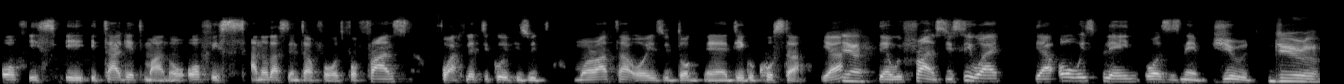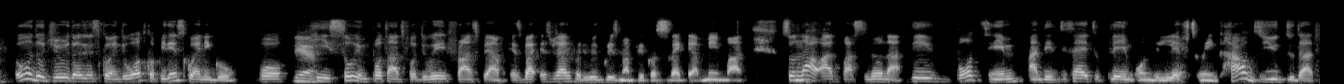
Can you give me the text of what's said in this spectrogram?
off his a, a target man or off his another centre forward. For France, for Atletico, if he's with Morata or he's with Dog, uh, Diego Costa. Yeah? yeah. Then with France, you see why they are always playing. What's his name? Giroud Giro. even though Giroud doesn't score in the World Cup, he didn't score any goal. But Yeah. he's so important for the way France play, and especially for the way Griezmann play, because he's like their main man. So now at Barcelona, they've bought him and they've decided to play him on the left wing. How do you do that?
